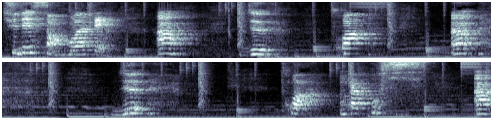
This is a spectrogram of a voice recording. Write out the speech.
tu descends. On va faire 1, 2, 3, 1, 2, 3. On part pour 6. 1,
